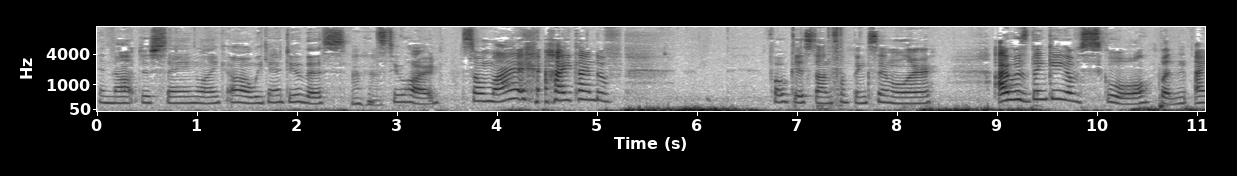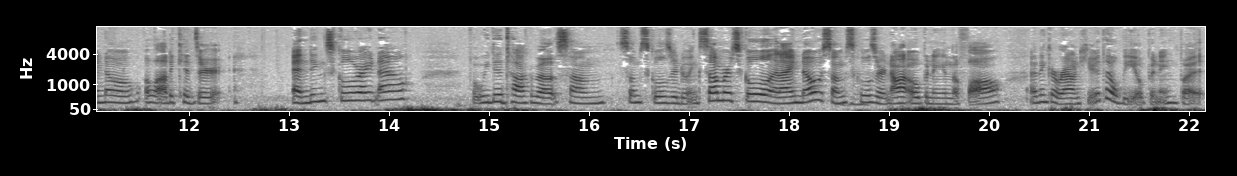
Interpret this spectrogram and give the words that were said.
and not just saying like, "Oh, we can't do this. Mhm. It's too hard." So my I kind of focused on something similar. I was thinking of school, but I know a lot of kids are ending school right now. But we did talk about some some schools are doing summer school and I know some schools are not opening in the fall. I think around here they'll be opening, but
